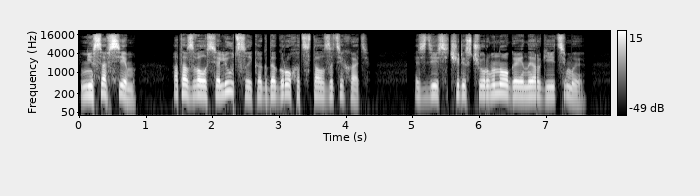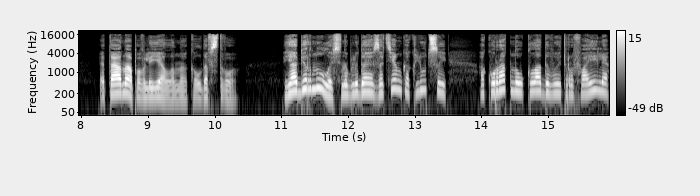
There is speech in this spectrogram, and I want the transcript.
«Не совсем», — отозвался Люций, когда грохот стал затихать. «Здесь чересчур много энергии тьмы. Это она повлияла на колдовство». Я обернулась, наблюдая за тем, как Люций аккуратно укладывает Рафаиля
